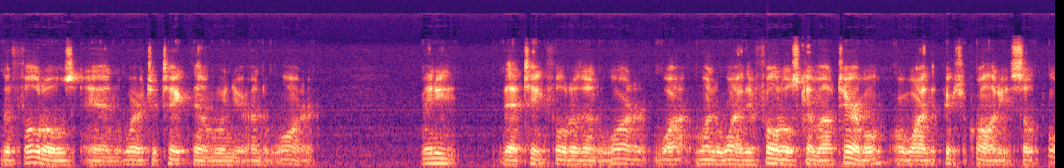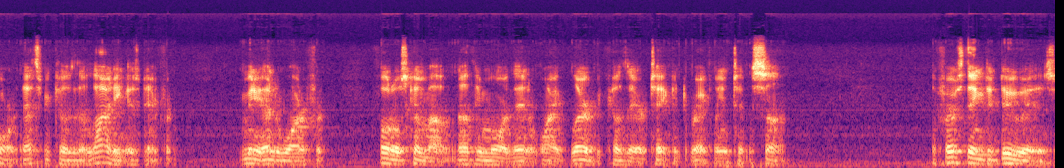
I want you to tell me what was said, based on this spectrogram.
the photos and where to take them when you're underwater. Many that take photos underwater wonder why their photos come out terrible or why the picture quality is so poor. That's because the lighting is different. Many underwater photos come out nothing more than a white blur because they are taken directly into the sun. The first thing to do is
